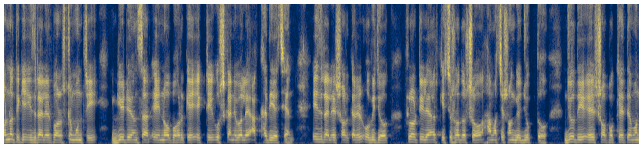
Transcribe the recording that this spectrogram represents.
অন্যদিকে ইসরায়েলের পররাষ্ট্রমন্ত্রী গিডিয়ন এই নৌবহরকে একটি উস্কানি বলে আখ্যা দিয়েছেন। ইসরায়েলের সরকারের অভিযোগ ফ্লোটিলার কিছু সদস্য হামাসের সঙ্গে যুক্ত। যদি এর সপক্ষে তেমন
